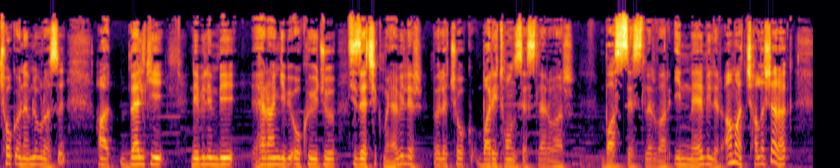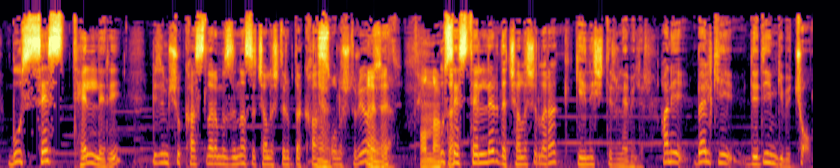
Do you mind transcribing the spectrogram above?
Çok önemli burası. Ha, belki ne bileyim bir herhangi bir okuyucu size çıkmayabilir. Böyle çok bariton sesler var, bas sesler var, inmeyebilir. Ama çalışarak bu ses telleri bizim şu kaslarımızı nasıl çalıştırıp da kas evet. oluşturuyoruz evet. ya. Onlar bu da... ses telleri de çalışılarak geliştirilebilir. Hani belki dediğim gibi çok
